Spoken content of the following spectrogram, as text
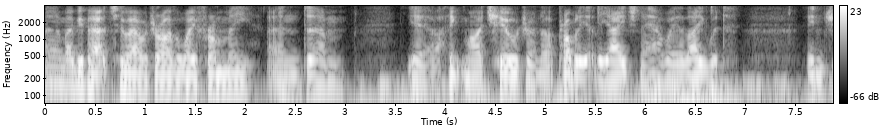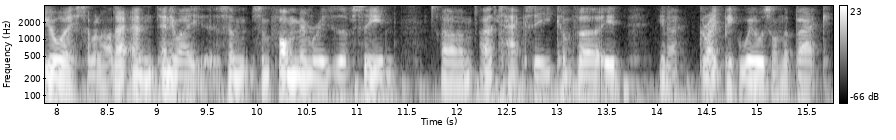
uh, maybe about a two-hour drive away from me, and um, yeah, I think my children are probably at the age now where they would enjoy something like that. And anyway, some some fond memories of seeing um, a taxi converted, you know, great big wheels on the back,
